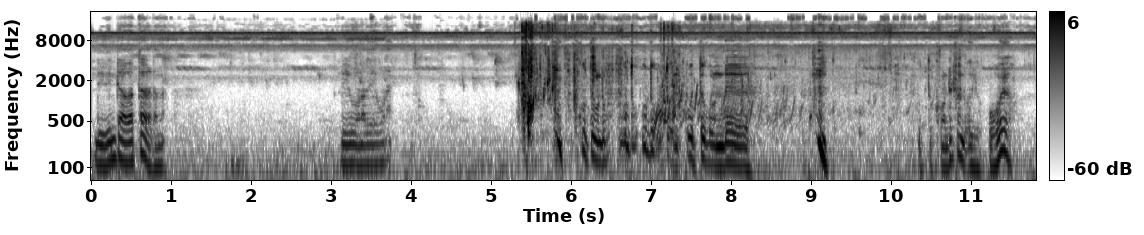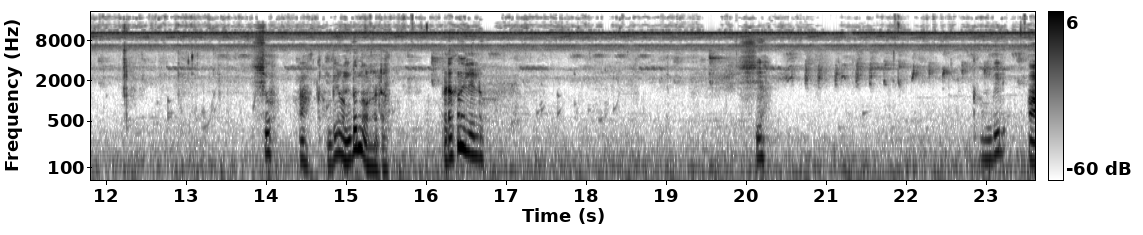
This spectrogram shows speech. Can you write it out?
ഇത് ഇതിന്റെ അകത്താണ് കിടന്ന്. ദൈവണ ദൈവണ കുത്തുകൊണ്ട് കുത്തു കുത്തു കുത്തു കുത്തുകൊണ്ട്. കുത്തുകൊണ്ടിട്ടുണ്ട് അയ്യോ പോയോ? ഷു ആ കമ്പിയിലുണ്ടെന്ന് തോന്നട്ടോ കിടക്കണില്ലല്ലോ. കമ്പിയിൽ. ആ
